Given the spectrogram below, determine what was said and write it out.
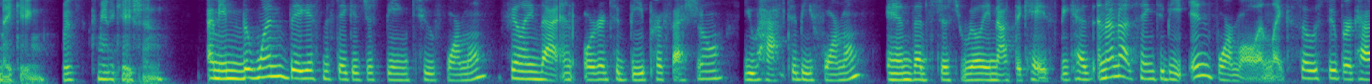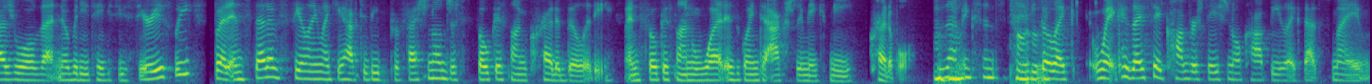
making with communication? I mean, the one biggest mistake is just being too formal, feeling that in order to be professional, you have to be formal. And that's just really not the case because, and I'm not saying to be informal and like so super casual that nobody takes you seriously, but instead of feeling like you have to be professional, just focus on credibility and focus on what is going to actually make me credible. Does mm-hmm. that make sense? Totally. So like wait, because I say conversational copy, like that's my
